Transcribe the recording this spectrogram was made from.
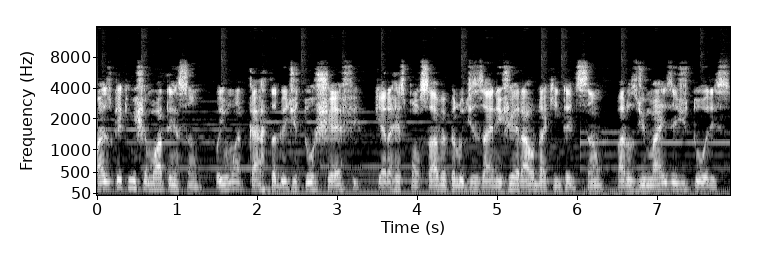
Mas o que, que me chamou a atenção? Foi uma carta do editor-chefe, que era responsável pelo design geral da quinta edição, para os demais editores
